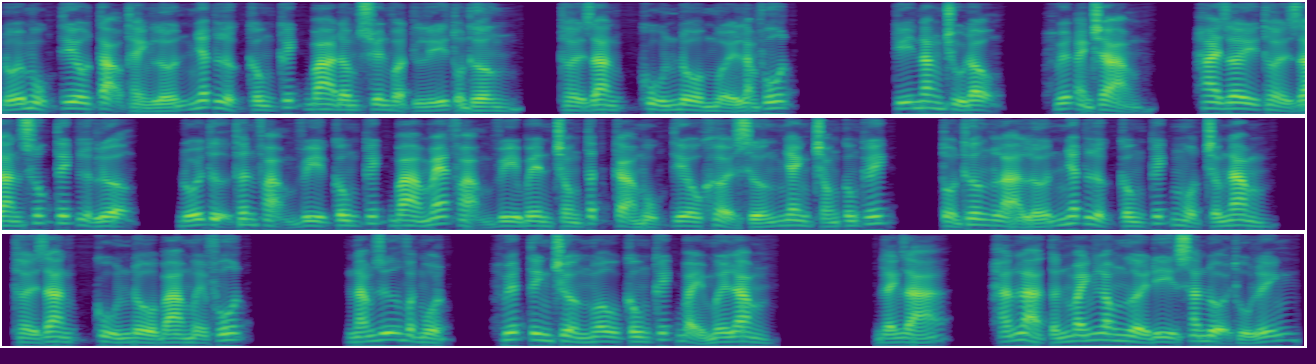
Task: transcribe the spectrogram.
đối mục tiêu tạo thành lớn nhất lực công kích ba đâm xuyên vật lý tổn thương thời gian cùn đồ 15 phút kỹ năng chủ động huyết ảnh chạm hai giây thời gian xúc tích lực lượng đối tượng thân phạm vi công kích ba m phạm vi bên trong tất cả mục tiêu khởi xướng nhanh chóng công kích tổn thương là lớn nhất lực công kích 1.5, thời gian cùn đồ 30 phút. Nắm giữ vật một huyết tinh trường mâu công kích 75. đánh giá hắn là tấn mãnh long người đi săn đội thủ lĩnh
